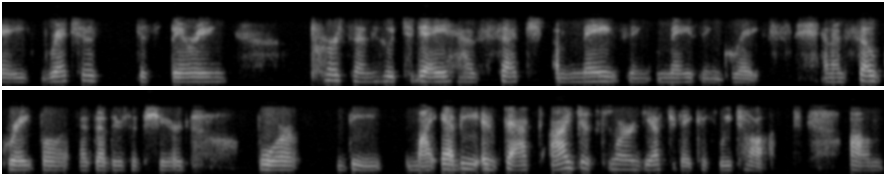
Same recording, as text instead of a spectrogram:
a wretched, despairing person who today has such amazing, amazing grace. And I'm so grateful, as others have shared, for the my Ebby. In fact, I just learned yesterday because we talked um,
